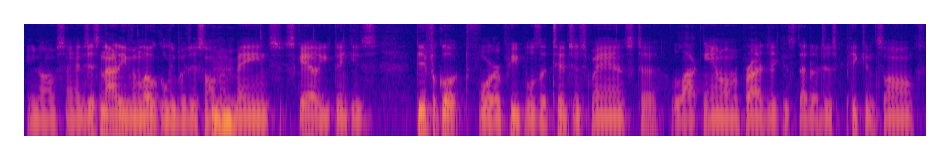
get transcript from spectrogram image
You know what I'm saying? Just not even locally, but just on the mm-hmm. main scale. You think it's difficult for people's attention spans to lock in on a project instead of just picking songs?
